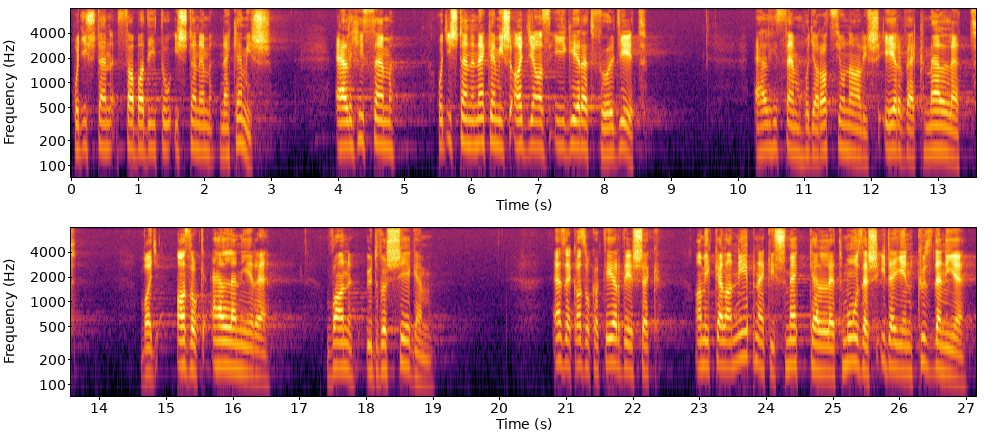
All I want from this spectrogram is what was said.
hogy Isten szabadító Istenem nekem is. Elhiszem, hogy Isten nekem is adja az ígéret földjét. Elhiszem, hogy a racionális érvek mellett, vagy azok ellenére van üdvösségem. Ezek azok a kérdések, amikkel a népnek is meg kellett Mózes idején küzdenie.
